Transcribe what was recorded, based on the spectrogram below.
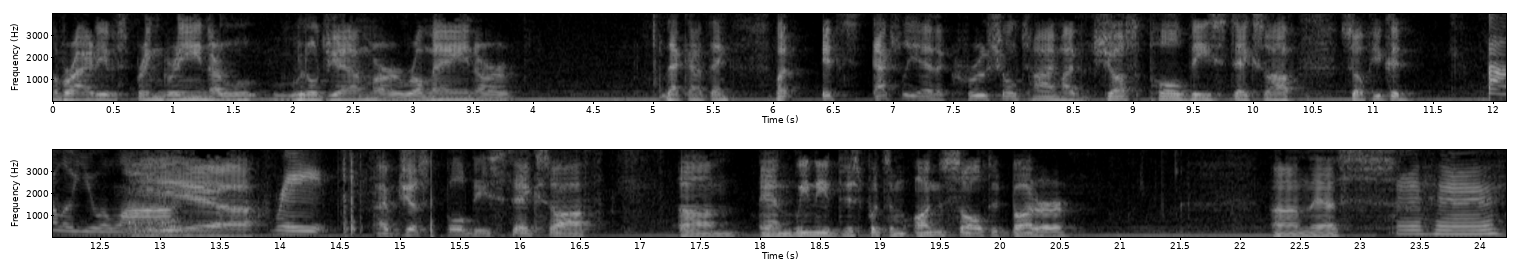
a variety of spring green or little gem or romaine or that kind of thing. But it's actually at a crucial time. I've just pulled these steaks off. So if you could, Follow you along. yeah, Great. I've just pulled these steaks off. Um, and we need to just put some unsalted butter on this. Mm-hmm.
